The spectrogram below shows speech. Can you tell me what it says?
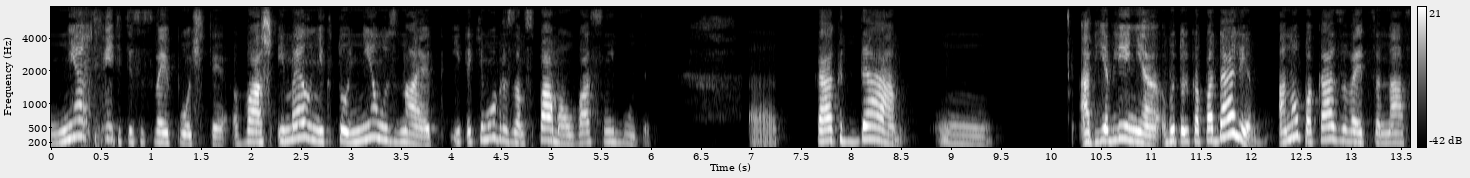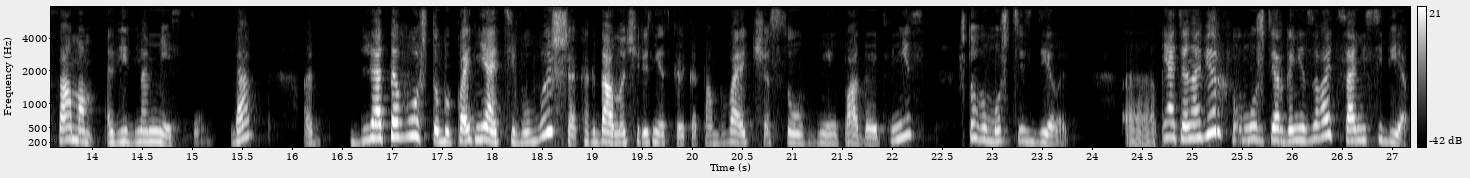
не ответите со своей почты, ваш email никто не узнает, и таким образом спама у вас не будет. Когда объявление вы только подали, оно показывается на самом видном месте. Да? Для того, чтобы поднять его выше, когда оно через несколько, там бывает часов, дней падает вниз, что вы можете сделать? Э, поднятие наверх вы можете организовать сами себе.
